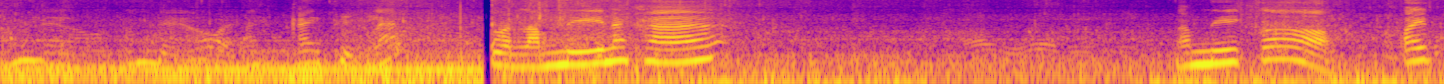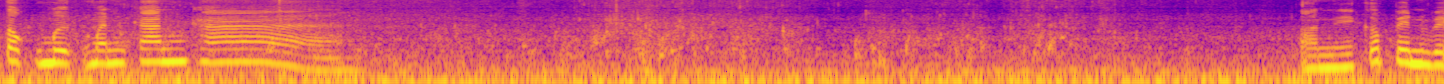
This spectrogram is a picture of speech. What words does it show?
ต้องเร็วต้องเร็วใกล้ถึงแล้ว ส่วนลำนี้นะคะลำนี้ก็ไปตกหมึกเหมือนกันค่ะ ตอนนี้ก็เป็นเว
